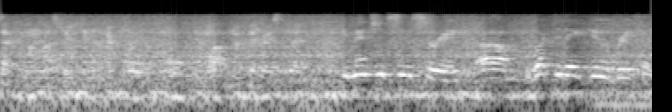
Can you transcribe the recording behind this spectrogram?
second win last weekend. And hopefully we'll have another good race today. You mentioned Citizenre. Um, what do they do briefly?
